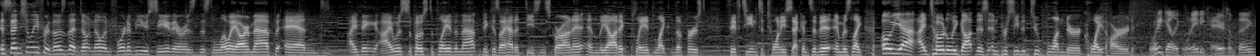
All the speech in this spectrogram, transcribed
Essentially, for those that don't know, in 4WC there was this low AR map, and I think I was supposed to play the map because I had a decent score on it, and Leotic played like the first 15 to 20 seconds of it and was like, "Oh yeah, I totally got this," and proceeded to blunder quite hard. What did he get? Like 180k or something?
